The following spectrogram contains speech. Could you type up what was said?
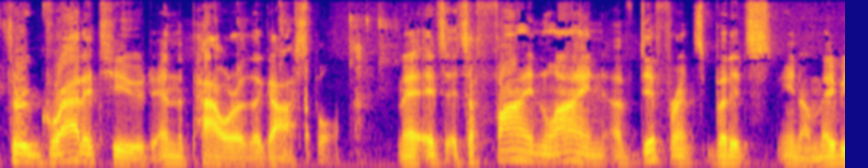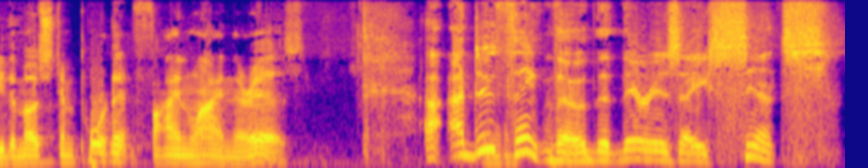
through gratitude and the power of the gospel. It's it's a fine line of difference, but it's you know maybe the most important fine line there is. I, I do think though that there is a sense,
